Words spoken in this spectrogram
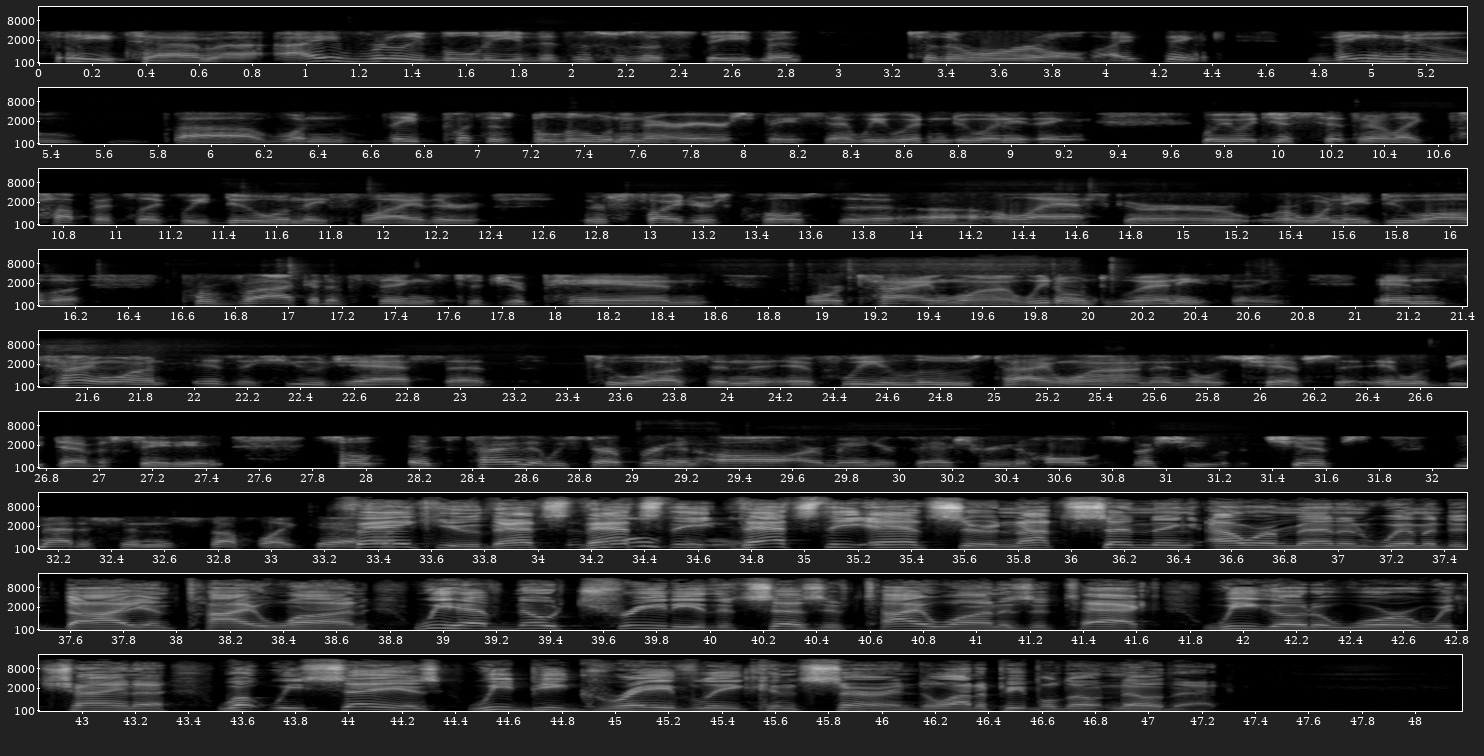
Hey, Tom. I really believe that this was a statement to the world. I think they knew uh, when they put this balloon in our airspace that we wouldn't do anything. We would just sit there like puppets, like we do when they fly their their fighters close to uh, Alaska, or, or when they do all the provocative things to Japan or Taiwan. We don't do anything, and Taiwan is a huge asset to us. And if we lose Taiwan and those chips, it would be devastating. So it's time that we start bringing all our manufacturing home, especially with the chips, medicines, stuff like that. Thank but you. That's that's the that's the answer. Not sending our men and women to die in Taiwan. We have no treaty that says if Taiwan is attacked, we go to war with China. What we say is we'd be gravely concerned. A lot of people don't know that.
